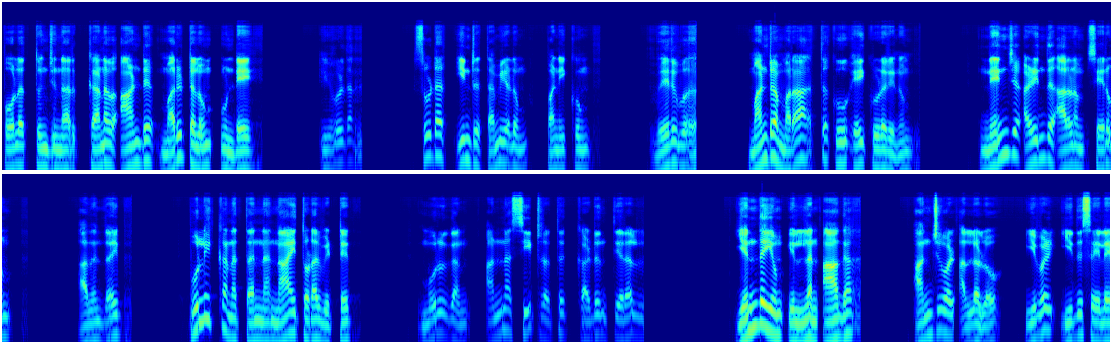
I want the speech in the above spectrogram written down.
போலத் துஞ்சுனர் கனவு ஆண்டு மறுட்டலும் உண்டே. இவள்தான். சுடர் இன்று தமிழலும் பணிக்கும் வெறுவ. மன்ற மராத்த கூகை குழலினும் நெஞ்சு அழிந்து அரணம் சேரும். அதன்றை புலிக்கணத்தன்ன நாய் தொடர்விட்டு முருகன் அன்ன சீற்றத்து கடுந்திரல். எந்தையும் இல்லன் ஆக அஞ்சுவள் அல்லலோ இவள் இது செயலே.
